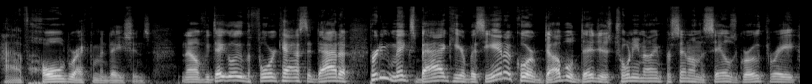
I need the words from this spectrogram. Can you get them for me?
have hold recommendations. Now, if we take a look at the forecasted data, pretty mixed bag here, but Ciena Corp double digits, 29% on the sales growth rate,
